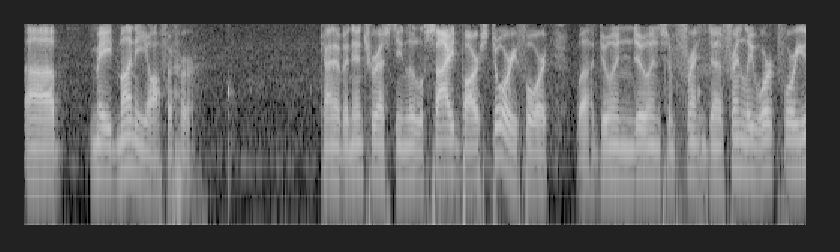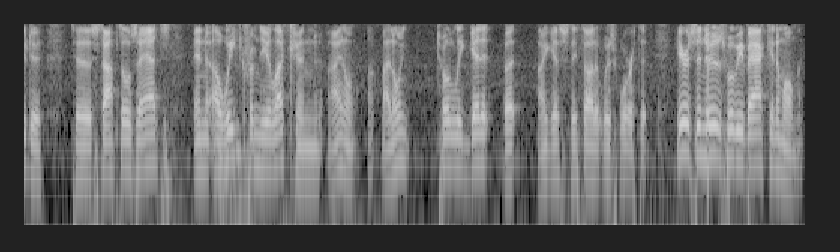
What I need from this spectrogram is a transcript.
uh, made money off of her. Kind of an interesting little sidebar story for it. Well, doing doing some friend, uh, friendly work for you to to stop those ads. And a week from the election, I don't I don't totally get it, but I guess they thought it was worth it. Here's the news. We'll be back in a moment.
